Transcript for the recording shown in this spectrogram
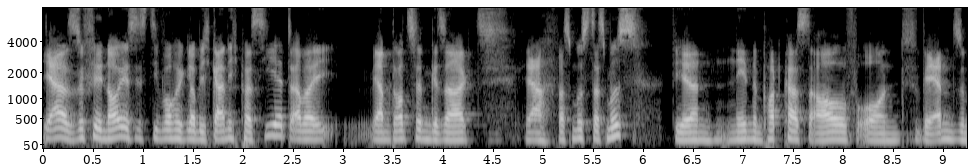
Ja, so viel Neues ist die Woche, glaube ich, gar nicht passiert, aber wir haben trotzdem gesagt, ja, was muss, das muss. Wir nehmen den Podcast auf und werden so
